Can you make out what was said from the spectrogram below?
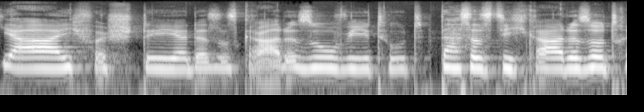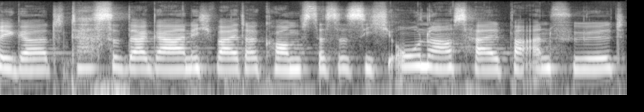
ja, ich verstehe, dass es gerade so weh tut, dass es dich gerade so triggert, dass du da gar nicht weiterkommst, dass es sich unaushaltbar anfühlt.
